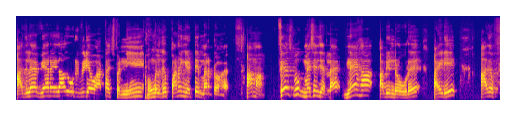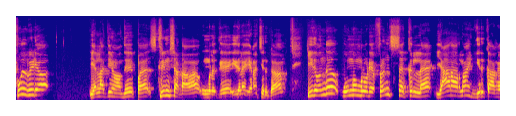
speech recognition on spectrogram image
அதுல வேற ஏதாவது ஒரு வீடியோவை அட்டாச் பண்ணி உங்களுக்கு பணம் கேட்டு மிரட்டுவாங்க. ஆமா ஃபேஸ்புக் மெசேஞ்சர்ல நேஹா அப்படின்ற ஒரு ஐடி அதை ஃபுல் வீடியோ எல்லாத்தையும் நான் வந்து இப்போ ஸ்க்ரீன்ஷாட்டாக உங்களுக்கு இதில் இணைச்சிருக்கேன். இது வந்து உங்க உங்களுடைய ஃப்ரெண்ட்ஸ் சர்க்கிளில் யார் யாரெல்லாம் இருக்காங்க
